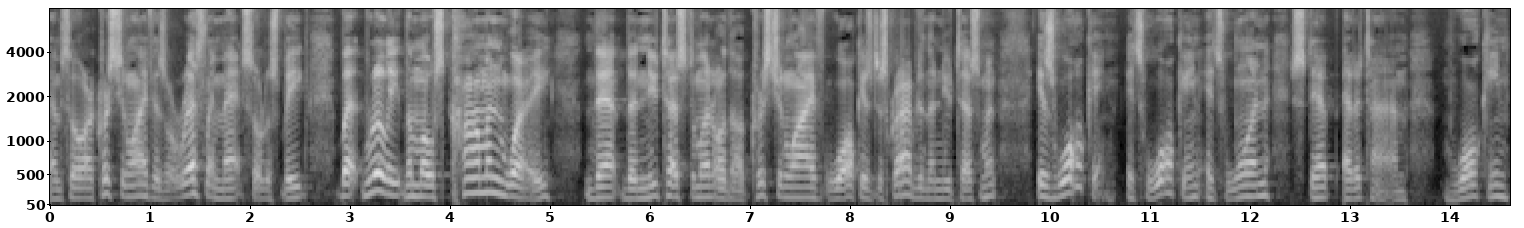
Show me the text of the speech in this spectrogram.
And so our Christian life is a wrestling match, so to speak. But really, the most common way that the New Testament or the Christian life walk is described in the New Testament is walking. It's walking, it's one step at a time walking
